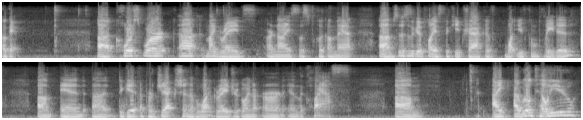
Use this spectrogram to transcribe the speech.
Okay. Uh, coursework, uh, my grades are nice. Let's click on that. Um, so this is a good place to keep track of what you've completed um, and uh, to get a projection of what grade you're going to earn in the class. Um, I, I will tell you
